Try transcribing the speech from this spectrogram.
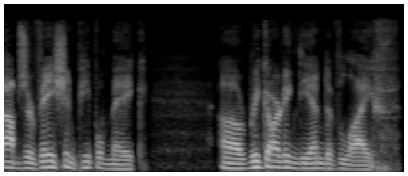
observation people make uh, regarding the end of life.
